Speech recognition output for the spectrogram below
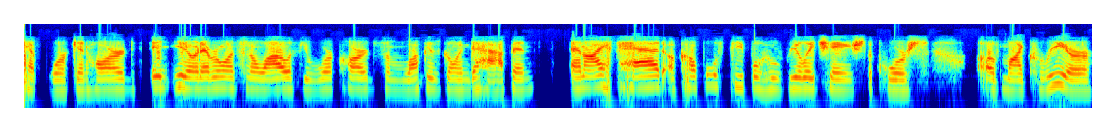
kept working hard. And, you know, and every once in a while, if you work hard, some luck is going to happen. And I've had a couple of people who really changed the course of my career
